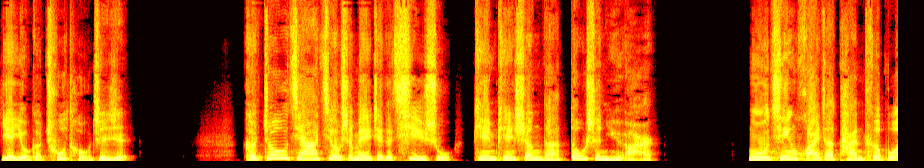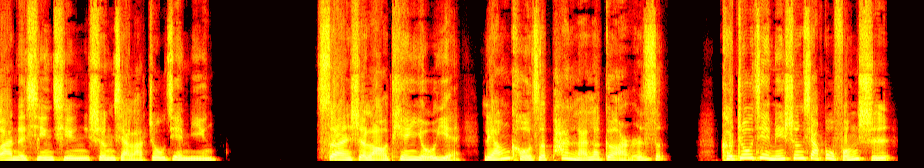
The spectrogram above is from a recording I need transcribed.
也有个出头之日。可周家就是没这个气数，偏偏生的都是女儿。母亲怀着忐忑不安的心情生下了周建明。算是老天有眼，两口子盼来了个儿子。可周建明生下不逢时，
